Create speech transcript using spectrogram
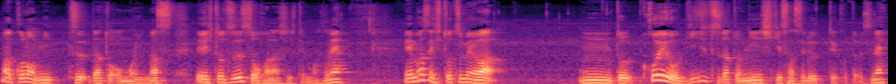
まあ、この3つだと思います。えー、1つずつお話ししてますね。え、まず1つ目は、うんと声を技術だと認識させるっていうことですね。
